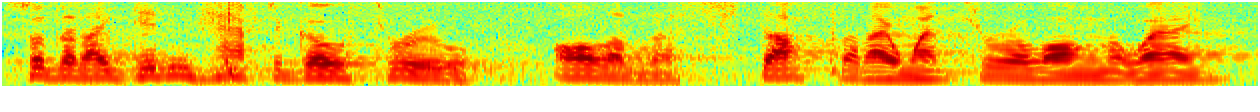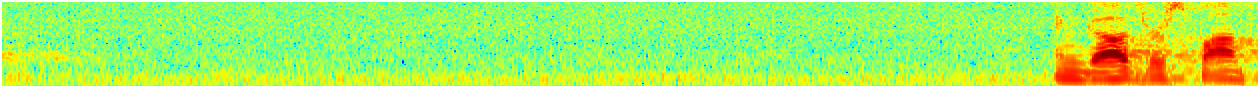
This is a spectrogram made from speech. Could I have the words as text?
so that I didn't have to go through all of the stuff that I went through along the way? And God's response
